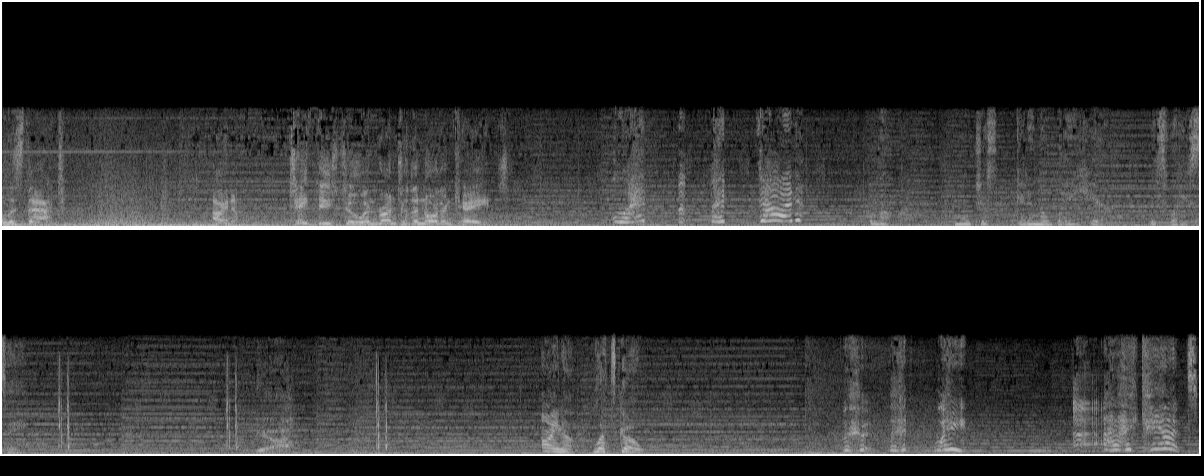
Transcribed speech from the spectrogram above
Was that? Aina, take these two and run to the northern caves! What? But, but Dad! Look, we'll just get in the way here, is what he's saying. Yeah. Aina, let's go! But, but wait. I, I can't.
